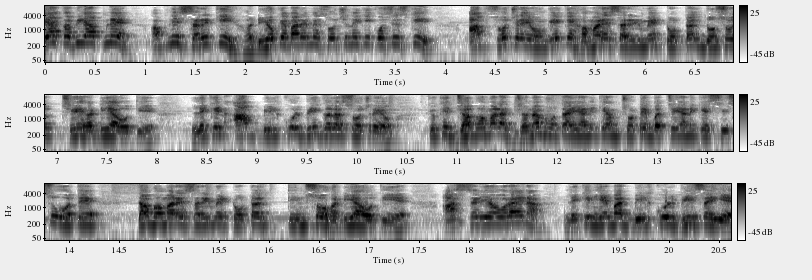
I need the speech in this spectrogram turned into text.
क्या कभी आपने अपने शरीर की हड्डियों के बारे में सोचने की कोशिश की? आप सोच रहे होंगे कि हमारे शरीर में टोटल 206 हड्डियाँ होती है, लेकिन आप बिल्कुल भी गलत सोच रहे हो, क्योंकि जब हमारा जन्म होता है, यानी कि हम छोटे बच्चे, यानी कि शिशु होते हैं, तब हमारे शरीर में टोटल 300 हड्डियाँ होती है। आश्चर्य हो रहा है ना? लेकिन ये बात बिल्कुल भी सही है,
